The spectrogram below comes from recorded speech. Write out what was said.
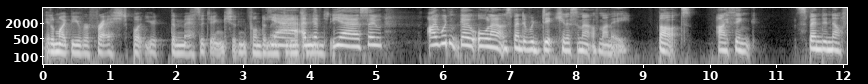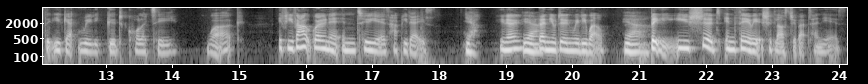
It might be refreshed, but your the messaging shouldn't fundamentally yeah, change. and the, yeah, so I wouldn't go all out and spend a ridiculous amount of money, but I think spend enough that you get really good quality work. If you've outgrown it in two years, happy days. yeah, You know, Yeah. then you're doing really well. yeah. But you should, in theory, it should last you about ten years.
